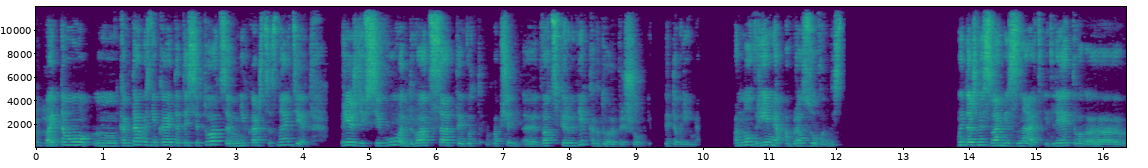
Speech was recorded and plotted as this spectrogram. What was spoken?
Ну Поэтому, когда возникает эта ситуация, мне кажется, знаете, прежде всего 20 вот вообще 21 э, век, как Дора пришел, это время, оно время образованности. Мы должны с вами знать, и для этого э,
